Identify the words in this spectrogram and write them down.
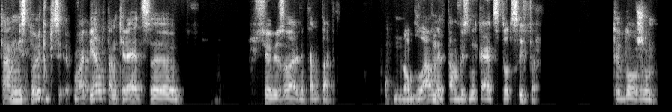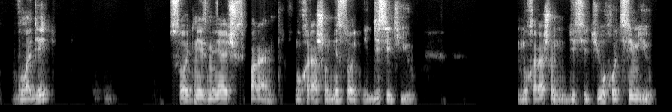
Там не столько... Во-первых, там теряется все визуальный контакт. Но главное, там возникает 100 цифр. Ты должен владеть сотней изменяющихся параметров. Ну, хорошо, не сотни, десятью. Ну, хорошо, не десятью, хоть семью.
